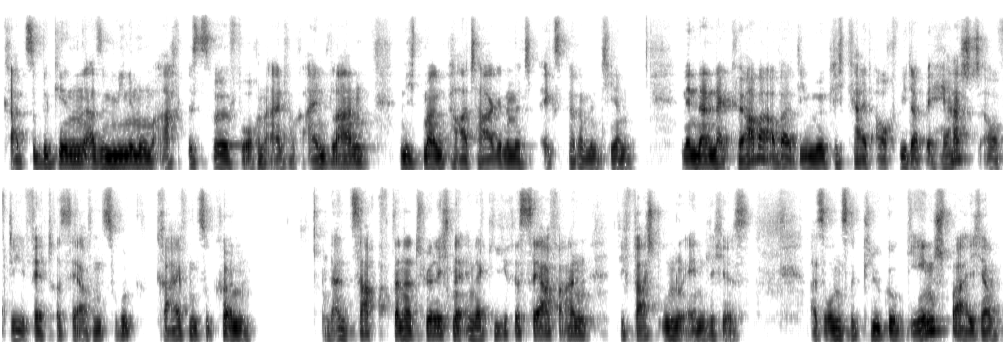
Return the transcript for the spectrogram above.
gerade zu Beginn, also Minimum acht bis zwölf Wochen einfach einplanen, nicht mal ein paar Tage damit experimentieren. Wenn dann der Körper aber die Möglichkeit auch wieder beherrscht, auf die Fettreserven zurückgreifen zu können, dann zapft er natürlich eine Energiereserve an, die fast unendlich ist. Also unsere Glykogenspeicher,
